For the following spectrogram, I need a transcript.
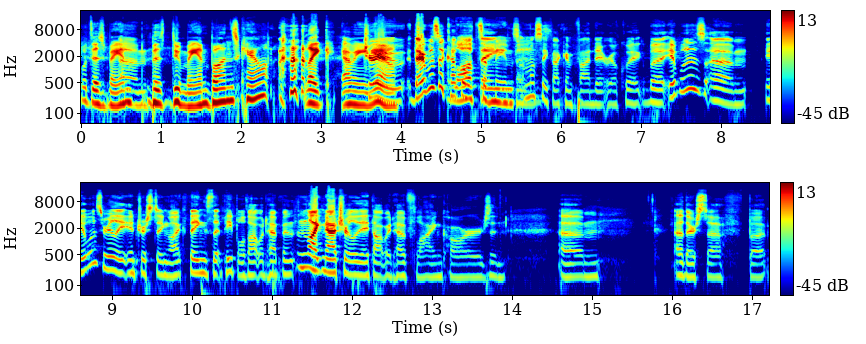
What does man Um, bus- do? Man buns count? like, I mean, True. yeah. There was a couple Lots of of things. I'm gonna see if I can find it real quick. But it was um it was really interesting, like things that people thought would happen. And like naturally they thought we'd have flying cars and um other stuff. But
